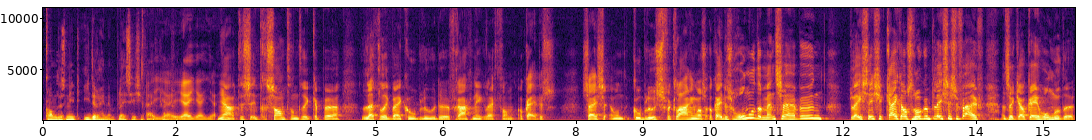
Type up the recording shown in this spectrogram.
kwam dus niet iedereen een PlayStation 5 ja, krijgen. ja, ja, ja. Ja, het is interessant, want ik heb eh, letterlijk bij Coolblue de vraag neergelegd van... Oké, dus zij, ze- want Coolblue's verklaring was... Oké, dus honderden mensen hebben hun PlayStation... Krijgen alsnog een PlayStation 5. En dan zeg ik, ja, oké, honderden.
